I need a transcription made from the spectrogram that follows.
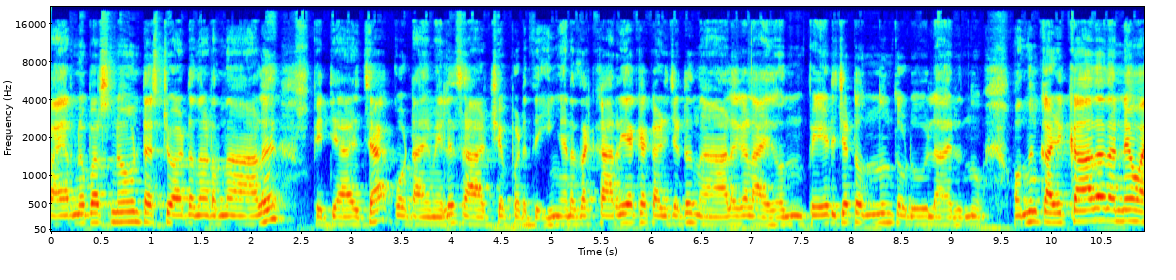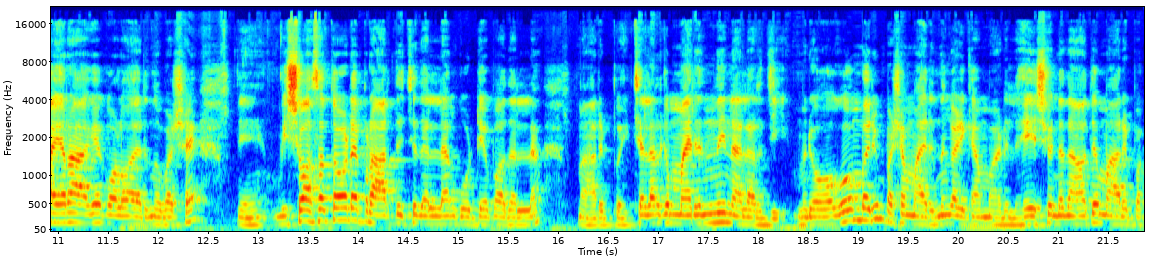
വയറിന് പ്രശ്നവും ടെസ്റ്റുമായിട്ട് നടന്ന ആൾ പിറ്റേ ആഴ്ച കൂട്ടായ്മയിൽ സാക്ഷ്യപ്പെടുത്തി. ഇങ്ങനത്തെ കറിയൊക്കെ കഴിച്ചിട്ട് നാളുകളായി. ഒന്നും പേടിച്ചിട്ട് ഒന്നും തൊടൂലായിരുന്നു. ഒന്നും കഴിക്കാതെ തന്നെ വയറാകെ കുളമായിരുന്നു. പക്ഷേ വിശ്വാസത്തോടെ പ്രാർത്ഥിച്ചതെല്ലാം കൂട്ടിയപ്പോൾ അതെല്ലാം മാറിപ്പോയി. ചിലർക്ക് മരുന്നിന് അലർജി. രോഗവും വരും പക്ഷെ മരുന്നും കഴിക്കാൻ പാടില്ല. യേശുവിന്റെ നാമത്തിൽ മാറിപ്പോ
